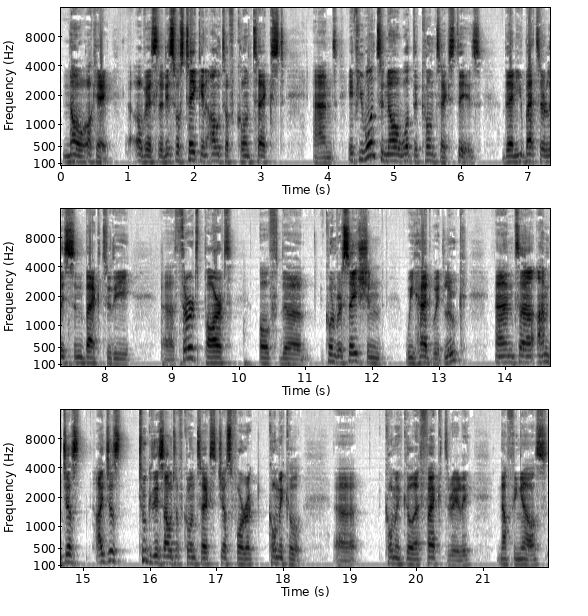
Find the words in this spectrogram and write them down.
No, okay. Obviously, this was taken out of context, and if you want to know what the context is, then you better listen back to the uh, third part of the conversation we had with Luke. And uh, I'm just, I just took this out of context just for a comical, uh, comical effect, really. Nothing else.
